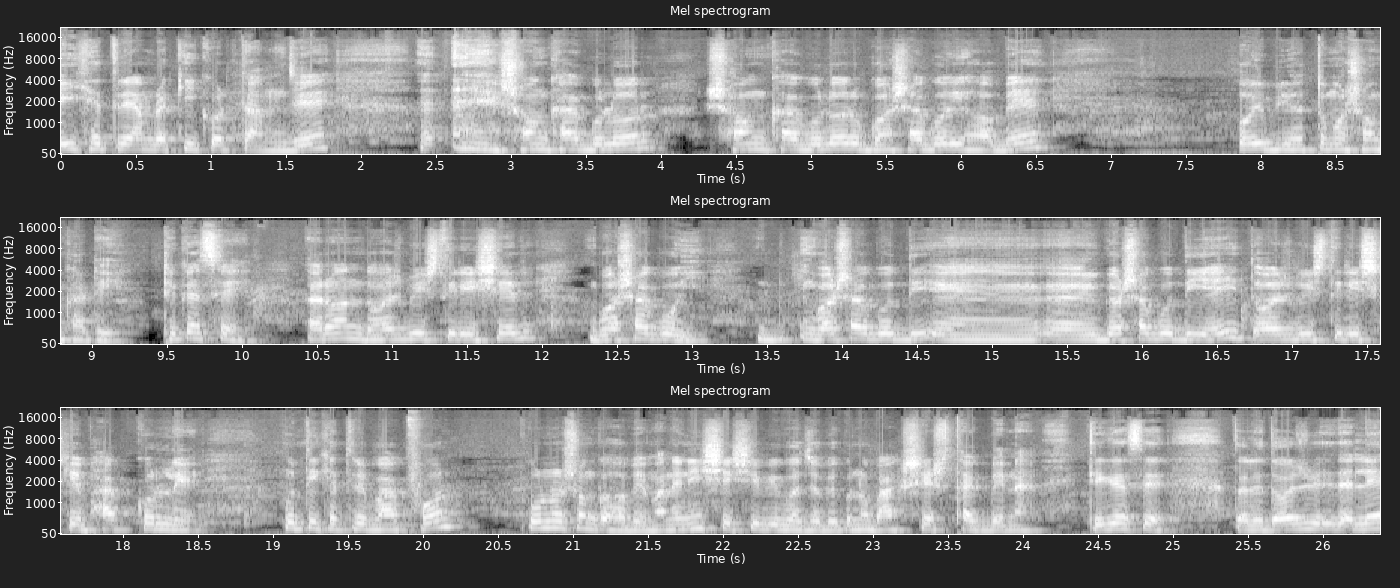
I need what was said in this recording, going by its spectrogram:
এই ক্ষেত্রে আমরা কি করতাম যে, সংখ্যাগুলোর সংখ্যাগুলোর গসাগই হবে ওই বৃহত্তম সংখ্যাটি, ঠিক আছে? কারণ দশ, বিশ, তিরিশের গসাগুই, গসাগু দিয়ে গসাগু দিয়েই দশ, বিশ, তিরিশকে ভাগ করলে প্রতি ক্ষেত্রে ভাগফল পূর্ণ সংখ্যা হবে মানে নিঃশেষে বিভাজ হবে, কোনো ভাগ শেষ থাকবে না, ঠিক আছে? তাহলে দশ, তাহলে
